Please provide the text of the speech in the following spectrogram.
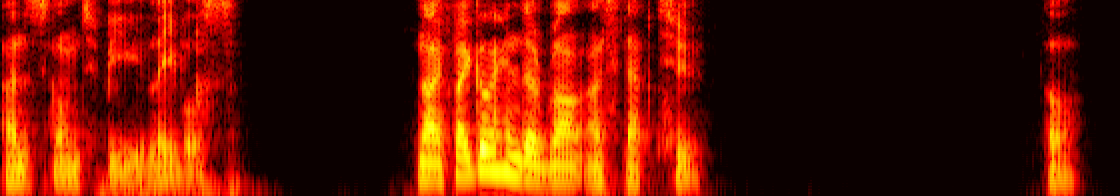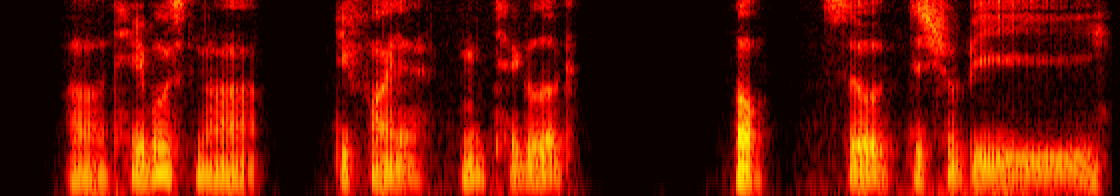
I'm just going to be labels. Now if I go ahead and run on step 2, oh, uh, table is not defined. Let me take a look. Oh, so this should be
